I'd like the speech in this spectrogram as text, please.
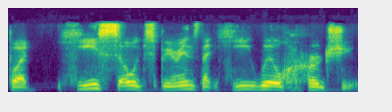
but he's so experienced that he will hurt you.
